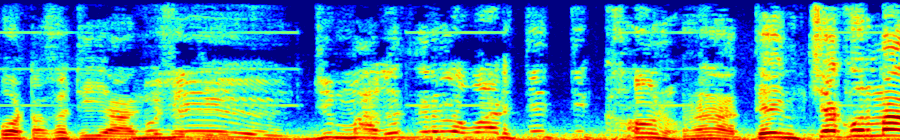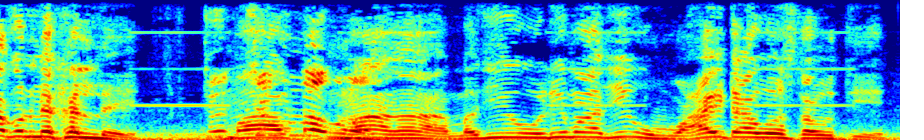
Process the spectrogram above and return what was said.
पोटासाठी या म्हणजे आगीसाठी. जी मागत करायला वाढते ती खाऊन हा त्यांच्याकडून मागून मी खाल्लंय. त्यांच्याकडून मागून? मा- हा, म्हणजे एवढी माझी वाईट अवस्था होती.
